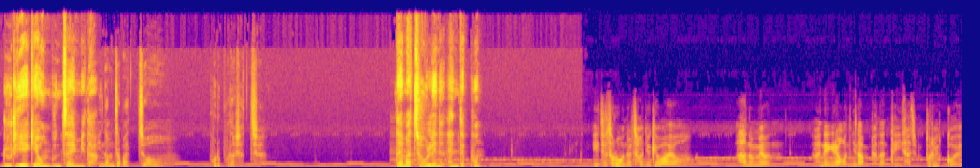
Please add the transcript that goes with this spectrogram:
루리에게 온 문자입니다. 이 남자 맞죠? 포르포라 셔츠. 때맞춰 울리는 핸드폰. 이 주소로 오늘 저녁에 와요. 안 오면 은행이랑 언니 남편한테 이 사진 뿌릴 거예요.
